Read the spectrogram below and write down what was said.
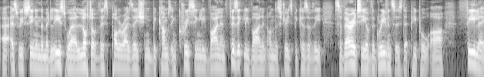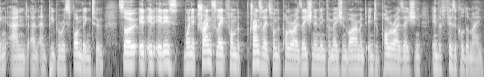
uh, as we've seen in the Middle East, where a lot of this polarization becomes increasingly violent, physically violent on the streets because of the severity of the grievances that people are feeling and, and, and people responding to. So it, it, it is when it translates from the translates from the polarization in the information environment into polarization in the physical domain.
